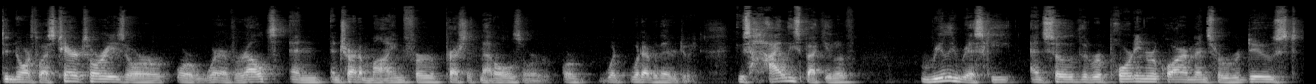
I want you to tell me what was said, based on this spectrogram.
the Northwest Territories or or wherever else and and try to mine for precious metals or or what, whatever they were doing. It was highly speculative, really risky, and so the reporting requirements were reduced.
